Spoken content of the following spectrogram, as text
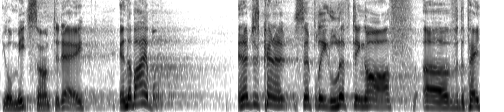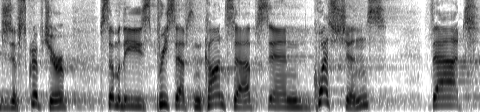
You'll meet some today in the Bible. And I'm just kind of simply lifting off of the pages of Scripture some of these precepts and concepts and questions that,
